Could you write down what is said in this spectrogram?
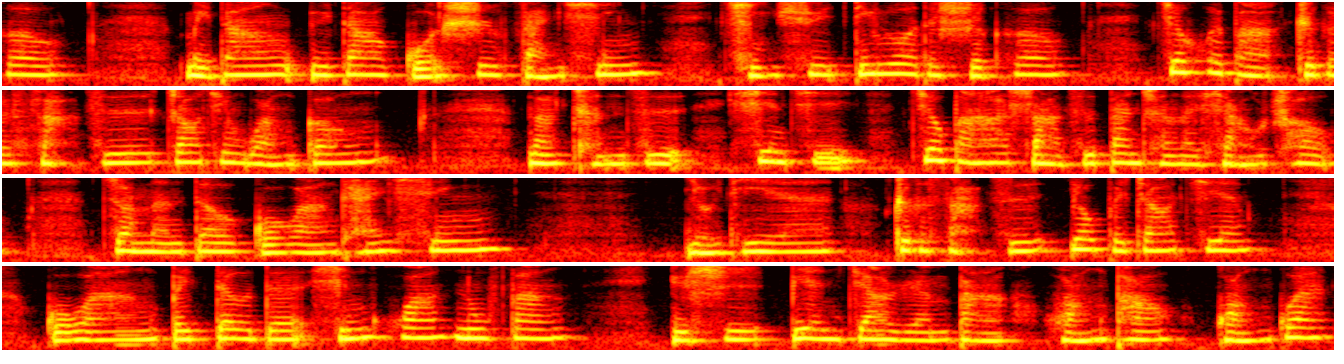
后。每当遇到国事烦心、情绪低落的时候，就会把这个傻子招进王宫。那臣子献计，就把傻子扮成了小丑，专门逗国王开心。有一天，这个傻子又被召见，国王被逗得心花怒放，于是便叫人把黄袍、皇冠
